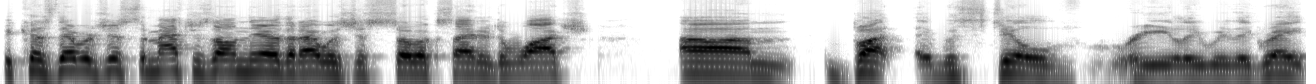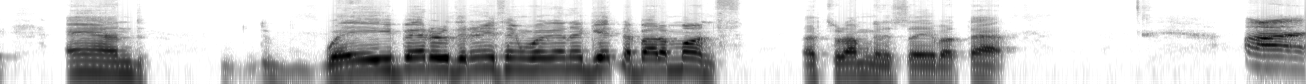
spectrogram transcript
because there were just some matches on there that I was just so excited to watch. Um, but it was still really, really great and way better than anything we're gonna get in about a month. That's what I'm gonna say about that. Uh,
